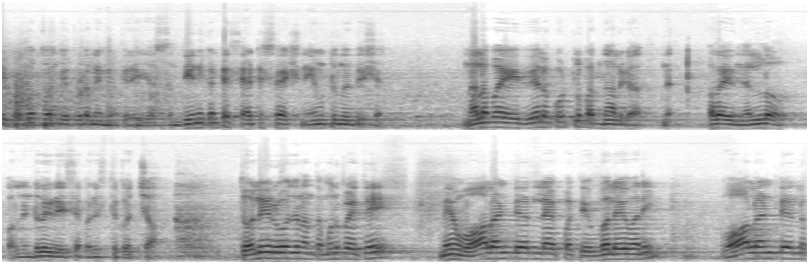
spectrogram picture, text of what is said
ఈ ప్రభుత్వం అని చెప్పి కూడా నేను మీకు తెలియజేస్తాను. దీనికంటే సాటిస్ఫాక్షన్ ఏముంటుంది దిశ? నలభై ఐదు వేల కోట్లు పద్నాలుగు పదహైదు నెలల్లో వాళ్ళ ఇంటి దగ్గర వేసే పరిస్థితికి వచ్చాం. తొలి రోజున అంత మునుపైతే మేము వాలంటీర్ లేకపోతే ఇవ్వలేమని వాలంటీర్లు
